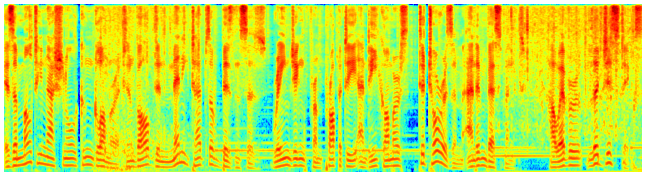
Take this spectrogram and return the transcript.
is a multinational conglomerate involved in many types of businesses, ranging from property and e-commerce to tourism and investment. However, logistics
